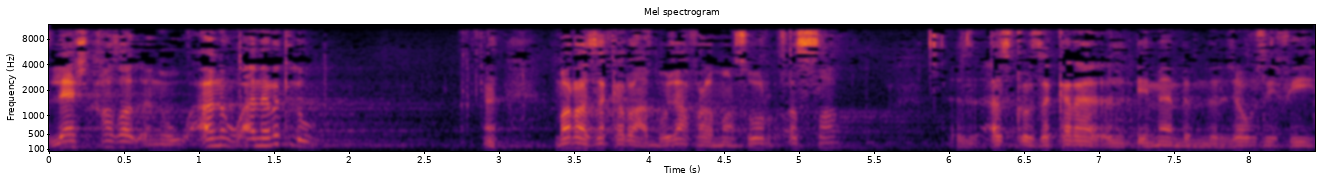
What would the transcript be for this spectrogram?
ليش قصد أنه أنا وأنا مثله. مرة ذكر أبو جعفر المنصور قصة أذكر ذكرها الإمام ابن الجوزي في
